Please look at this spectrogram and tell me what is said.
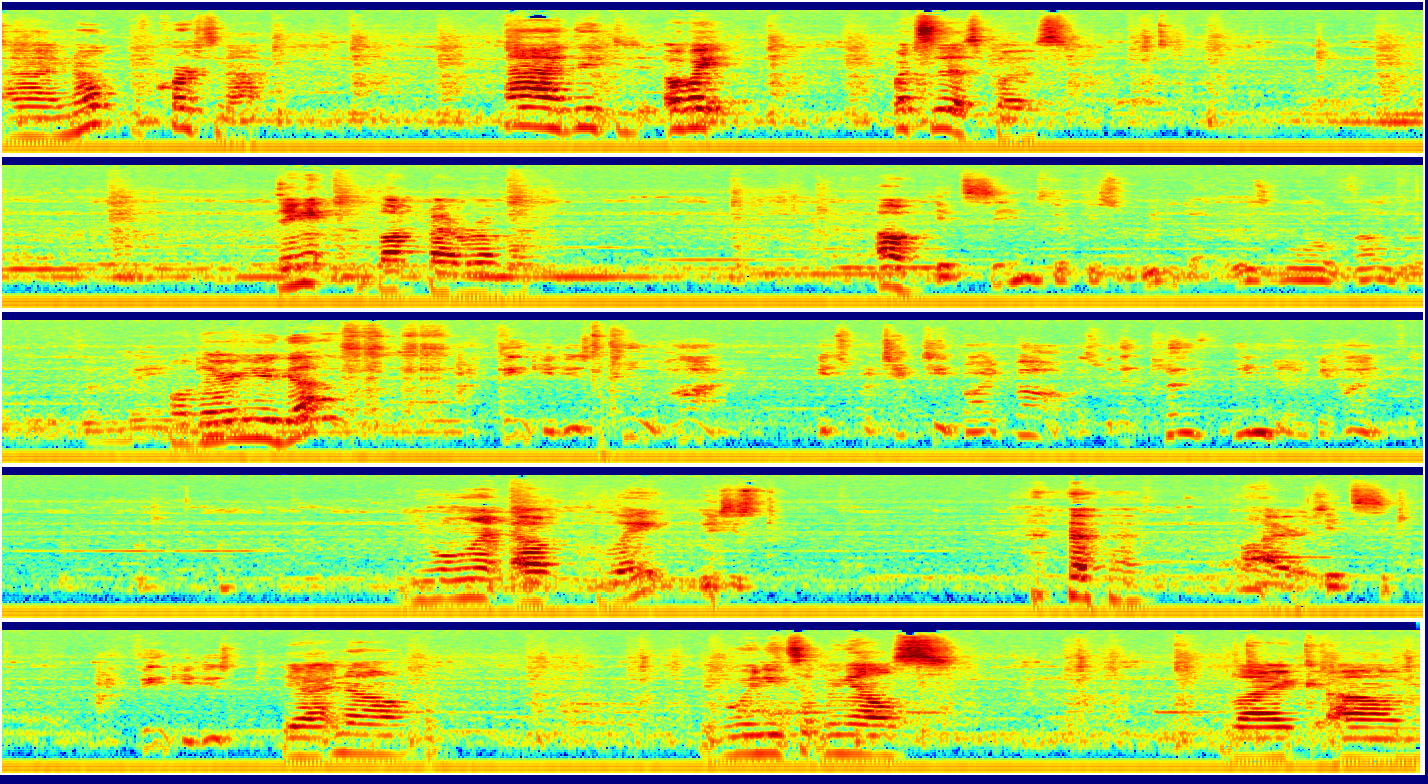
Uh, nope, of course not. Ah, did, oh wait. What's this place? Dang it, blocked by rubble. Oh, It seems that this window is more vulnerable than the main. well there you go. I think it is too high. It's protected by bars with a closed window behind it. You want a plate? It is. Liars. It's. I think it is. Yeah, I know. Maybe we need something else. Like, um...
